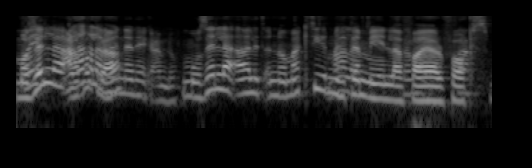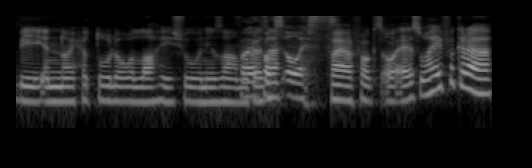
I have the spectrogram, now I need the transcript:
موزيلا على فكرة هن هيك عملوا. موزيلا قالت إنه ما كثير مهتمين لفايرفوكس بإنه يحطوا له والله شو نظام وكذا. فايرفوكس OS فايرفوكس OS وهي فكرة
